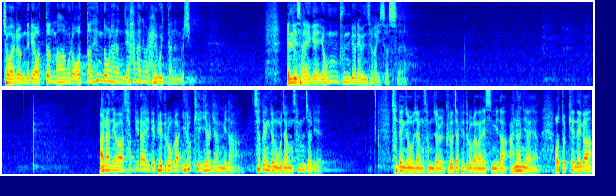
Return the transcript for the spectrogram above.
저와 여러분들이 어떤 마음으로 어떤 행동을 하는지 하나님은 알고 있다는 것입니다. 엘리사에게 영 분별의 은사가 있었어요. 아나니아와 사피라에게 베드로가 이렇게 이야기합니다. 사도행전 5장 3절이에요. 사도행전 5장 3절 그러자 베드로가 말했습니다. 아나니아야 어떻게 내가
